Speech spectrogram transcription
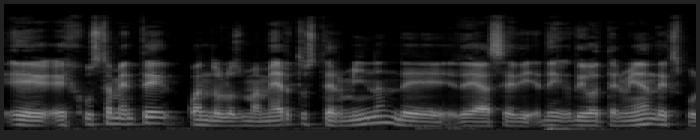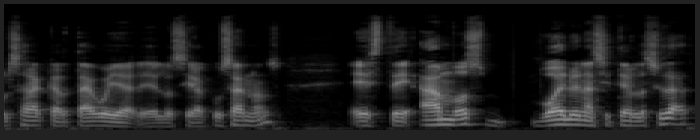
eh, justamente cuando los mamertos terminan de, de digo, terminan de expulsar a Cartago y a, los siracusanos, este, ambos vuelven a sitiar la ciudad,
